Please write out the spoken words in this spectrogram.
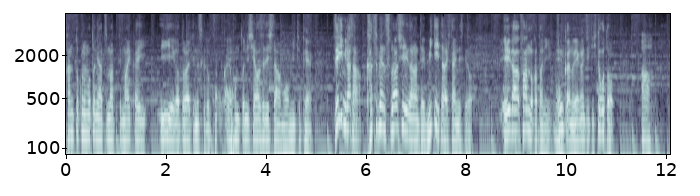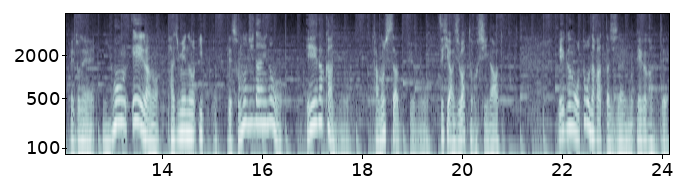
監督のもとに集まって毎回いい映画撮られてるんですけど今回は本当に幸せでした。もう見てて。ぜひ皆さん活弁素晴らしい映画なんて見ていただきたいんですけど映画ファンの方に今回の映画について一言、あ、えっとね、日本映画の初めの一歩で、その時代の映画館の楽しさっていうのをぜひ味わってほしいなと思って。映画が音をなかった時代の映画館って、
